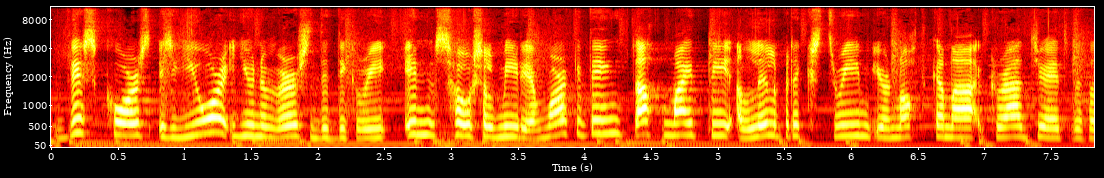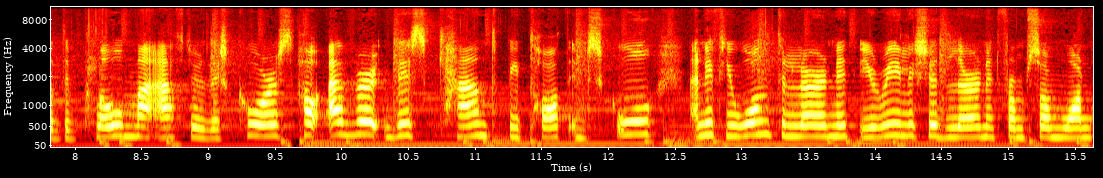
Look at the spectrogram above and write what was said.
this course is your university degree in social media marketing. That might be a little bit extreme. You're not gonna graduate with a diploma after this course. However, this can't be taught in school. And if you want to learn it, you really should learn it from someone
